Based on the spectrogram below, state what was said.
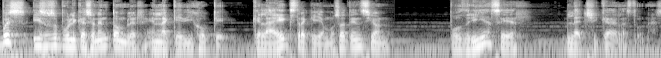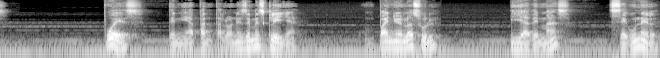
Pues hizo su publicación en Tumblr en la que dijo que, que la extra que llamó su atención podría ser la chica de las dunas. Pues tenía pantalones de mezclilla, un pañuelo azul y además, según él,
